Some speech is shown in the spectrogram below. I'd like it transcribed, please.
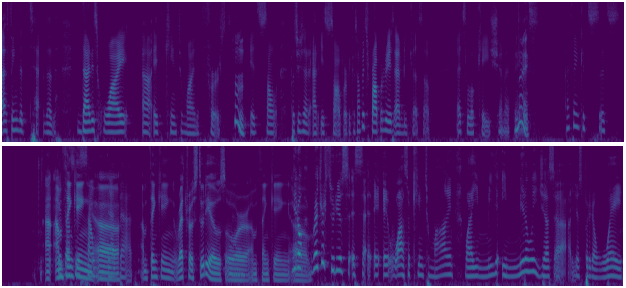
i think that te- that that is why uh, it came to mind first Hmm. it's some position at id Software because of its properties and because of its location i think Nice. i think it's it's I, doesn't thinking. sound Uh, that bad I'm thinking retro studios, Yeah. or I'm thinking. you know um, retro studios is, it, it also came to mind but i imme- immediately just uh, just put it away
